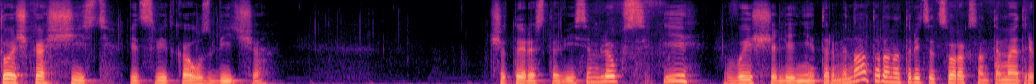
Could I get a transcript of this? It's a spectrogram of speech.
Точка 6. Підсвітка узбіччя. 408 люкс. І вище лінії термінатора на 30-40 см.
